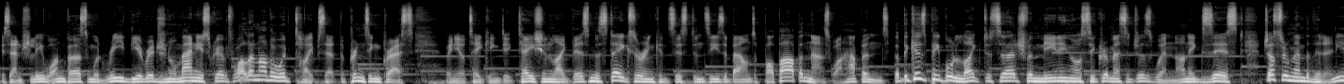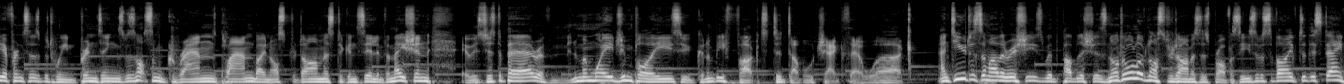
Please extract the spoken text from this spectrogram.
Essentially, one person would read the original manuscript while another would typeset the printing press. When you're taking dictation like this, mistakes or inconsistencies are bound to pop up, and that's what happened. But because people like to search for meaning or secret messages where none exist, just remember that any differences between printings was not some grand plan by Nostradamus to conceal information, it was just a pair of minimum wage employees who couldn't be fucked to double check their work. And due to some other issues with publishers, not all of Nostradamus' prophecies have survived to this day.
